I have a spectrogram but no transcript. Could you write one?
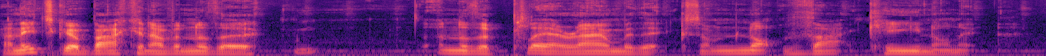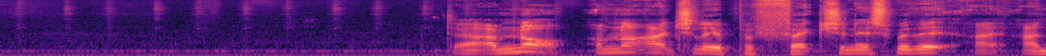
I need to go back and have another another play around with it because I'm not that keen on it Uh, I'm not. I'm not actually a perfectionist with it. I, I,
